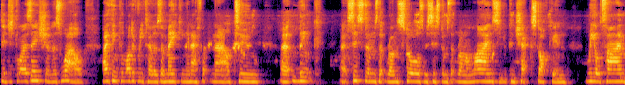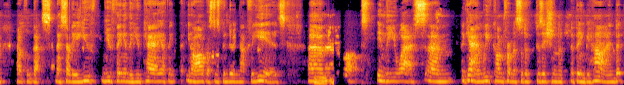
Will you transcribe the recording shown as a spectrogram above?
digitalization as well. I think a lot of retailers are making an effort now to uh, link uh, systems that run stores with systems that run online, so you can check stock in real time. I don't think that's necessarily a new, new thing in the UK. I think you know Argos has been doing that for years. Um, mm. But in the US, um, again, we've come from a sort of position of, of, being behind, but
